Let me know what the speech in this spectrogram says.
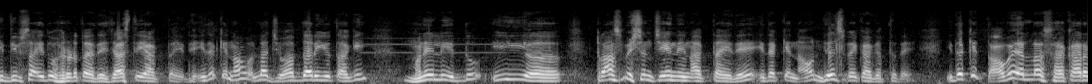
ಈ ದಿವಸ ಇದು ಹರಡ್ತಾ ಇದೆ, ಜಾಸ್ತಿ ಆಗ್ತಾ ಇದೆ. ಇದಕ್ಕೆ ನಾವೆಲ್ಲ ಜವಾಬ್ದಾರಿಯುತಾಗಿ ಮನೆಯಲ್ಲಿ ಇದ್ದು ಈ ಟ್ರಾನ್ಸ್ಮಿಷನ್ ಚೇನ್ ಏನಾಗ್ತಾ ಇದೆ, ಇದಕ್ಕೆ ನಾವು ನಿಲ್ಲಿಸಬೇಕಾಗುತ್ತದೆ. ಇದಕ್ಕೆ ತಾವೇ ಎಲ್ಲ ಸಹಕಾರ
